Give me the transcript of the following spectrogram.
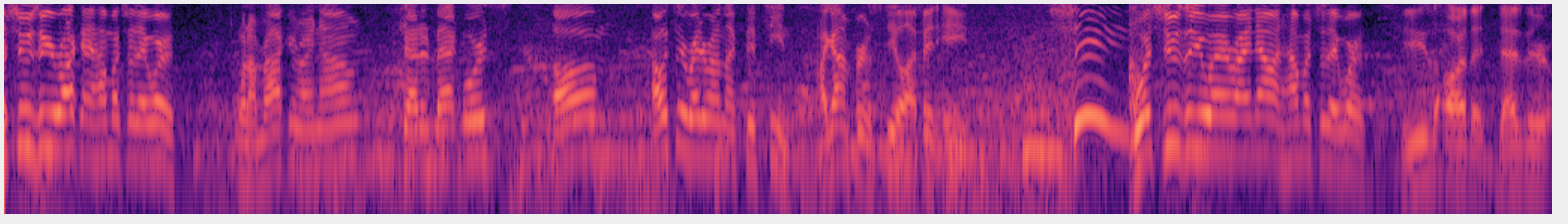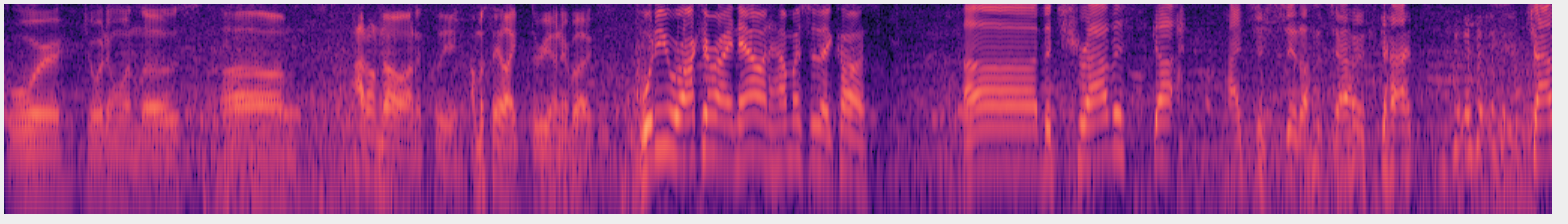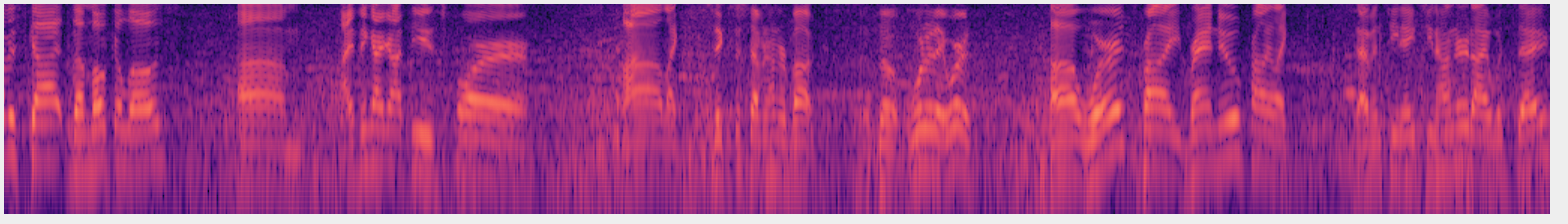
What shoes are you rocking and how much are they worth? What I'm rocking right now, shattered backboards. Um, I would say right around like 15. I got them for a steal. I paid eight. Sheesh. What shoes are you wearing right now and how much are they worth? These are the Desert or Jordan 1 lows. Um, I don't know, honestly. I'm gonna say like 300 bucks. What are you rocking right now and how much do they cost? Uh, the Travis Scott. I just shit on the Travis Scotts. Travis Scott, the Mocha Lows. Um, I think I got these for uh, like six or seven hundred bucks. That's dope. What are they worth? Uh, worth probably brand new, probably like 17, 1800, I would say.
